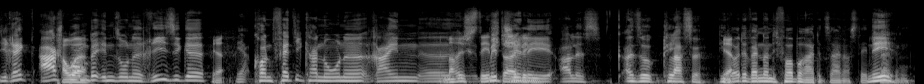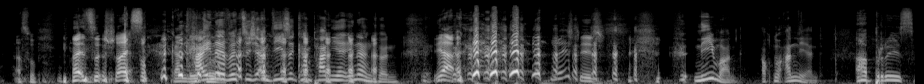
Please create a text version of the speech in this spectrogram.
direkt Arschbombe in so eine riesige Ja. Ja. Konfettikanone rein äh, Mach ich Stage mit. Gelee, alles. Also klasse. Die Ja. Leute werden noch nicht vorbereitet sein aus den Nee. Achso, meinst du, scheiße. Keiner wird sich an diese Kampagne erinnern können. Ja, richtig. Niemand. Auch nur annähernd. Abriss.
